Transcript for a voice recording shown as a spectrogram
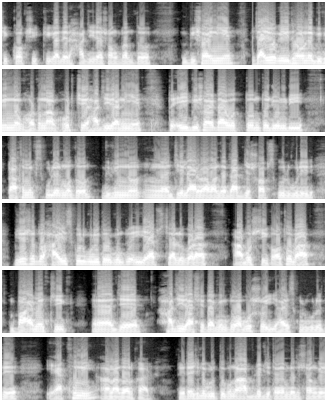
শিক্ষক শিক্ষিকাদের হাজিরা সংক্রান্ত বিষয় নিয়ে। যাই হোক, এই ধরনের বিভিন্ন ঘটনা ঘটছে হাজিরা নিয়ে। তো এই বিষয়টা অত্যন্ত জরুরি প্রাথমিক স্কুলের মতো বিভিন্ন জেলার বা আমাদের রাজ্যের সব স্কুলগুলির, বিশেষত হাই স্কুলগুলিতেও কিন্তু এই অ্যাপস চালু করা আবশ্যিক। অথবা বায়োমেট্রিক যে হাজিরা, সেটা কিন্তু অবশ্যই হাই স্কুলগুলিতে এখনই আনা দরকার। তো এটাই ছিল গুরুত্বপূর্ণ আপডেট যেটা আমি আপনাদের সঙ্গে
